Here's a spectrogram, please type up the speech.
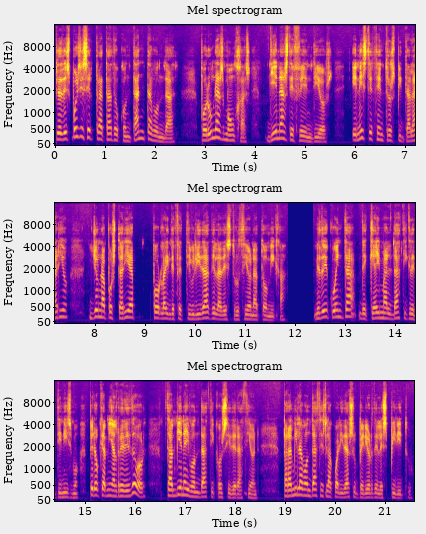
Pero después de ser tratado con tanta bondad por unas monjas llenas de fe en Dios en este centro hospitalario, yo no apostaría por la indefectibilidad de la destrucción atómica. Me doy cuenta de que hay maldad y cretinismo, pero que a mi alrededor también hay bondad y consideración. Para mí la bondad es la cualidad superior del espíritu.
